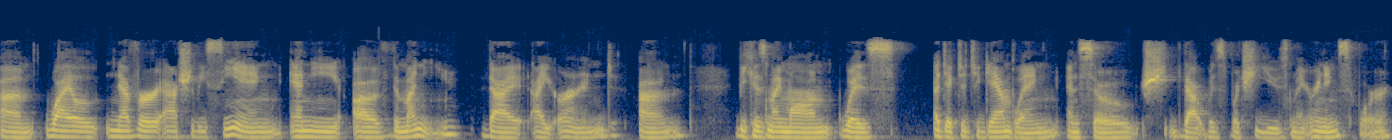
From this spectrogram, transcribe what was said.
um, while never actually seeing any of the money that I earned um, because my mom was addicted to gambling, and so she, that was what she used my earnings for.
